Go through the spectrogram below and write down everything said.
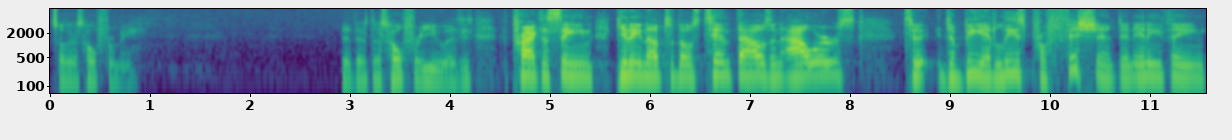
So there's hope for me. There's, there's hope for you. Practicing getting up to those 10,000 hours to, to be at least proficient in anything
